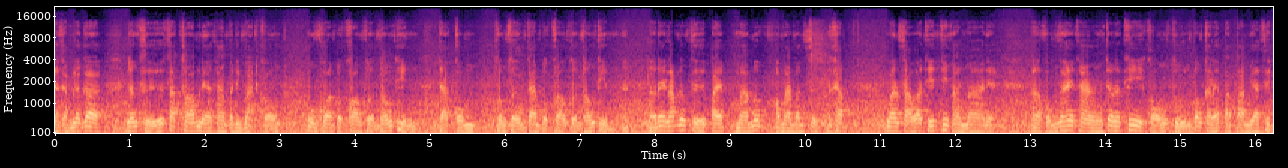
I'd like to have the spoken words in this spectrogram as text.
นะครับ แล้วก็หนังสือซักซ้อมแนวทางปฏิบัติขององค์กรปกครองส่วนท้องถิ่น จากกรมส่งเสริมการปกครองส่วนท้องถิ่น เราได้รับหนังสือไปมาเมื่อประมาณวันศุกร์นะครับ วันเสาร์อาทิตย์ที่ผ่านมาเนี่ยผมก็ให้ทางเจ้าหน้าที่ของศูนย์ป้องกันและปราบปรามยาเสพ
